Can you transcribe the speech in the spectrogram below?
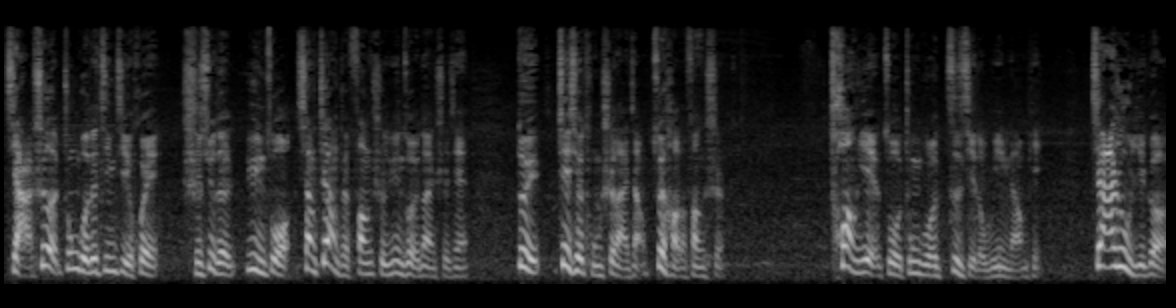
假设中国的经济会持续的运作，像这样的方式运作一段时间，对这些同事来讲，最好的方式，创业做中国自己的无印良品，加入一个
